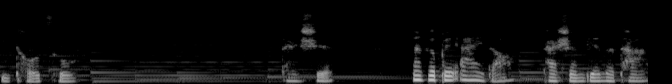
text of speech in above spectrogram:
一投足。但是，那个被爱的他身边的他，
